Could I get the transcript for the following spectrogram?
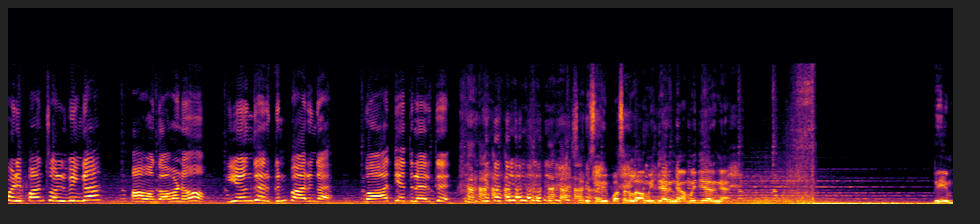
படிப்பான்னு சொல்வீங்க? அவன் கவனம் எங்க இருக்குன்னு பாருங்க. வாத்தியத்துல இருக்கு. சரி சரி பசங்களா அமைதியா இருங்க அமைதியா இருங்க. பீம்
